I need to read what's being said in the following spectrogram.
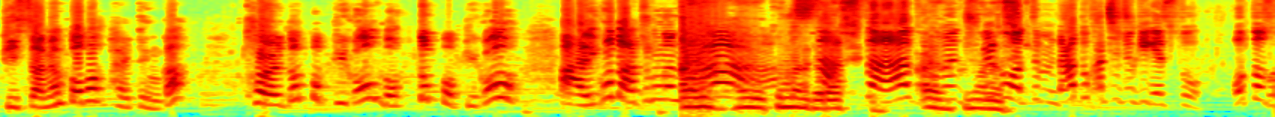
비싸면 뽑아 팔 텐가? 털도 뽑히고 목도 뽑히고 아이고 나 죽는다 아유, 아유, 그만들 아싸. 그러면 아유, 죽일 것. 같으면 나도 같이 죽이겠어. 어떻소?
